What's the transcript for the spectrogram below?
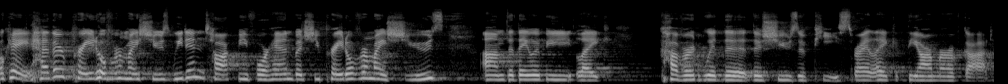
Okay, Heather prayed over my shoes. We didn't talk beforehand, but she prayed over my shoes um, that they would be like covered with the, the shoes of peace, right? Like the armor of God,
